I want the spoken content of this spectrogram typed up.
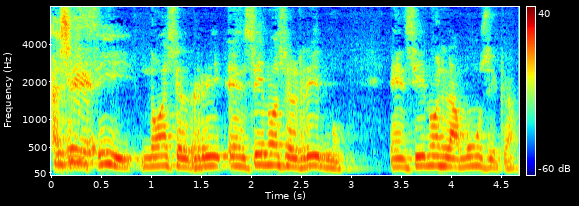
en sí no es el en sí no es el ritmo, en sí no es la música.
